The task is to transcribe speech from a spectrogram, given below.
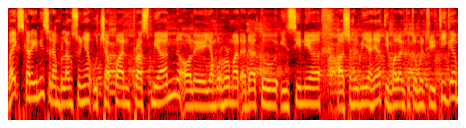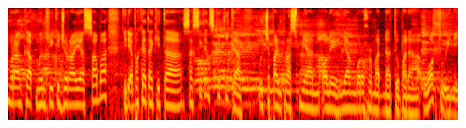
Baik, sekarang ini sedang berlangsungnya ucapan perasmian oleh Yang Berhormat Datuk Insinyur uh, Syahilmi Yahya, Timbalan Ketua Menteri 3 merangkap Menteri Kejaraya Sabah. Jadi apa kata kita saksikan seketika ucapan perasmian oleh Yang Berhormat Datuk pada waktu ini.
